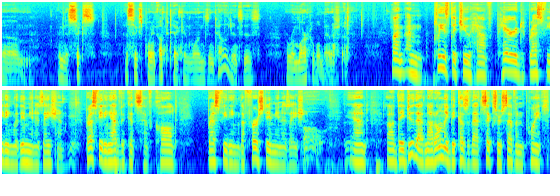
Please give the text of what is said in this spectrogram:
Um, I mean, a six a six point uptick in one's intelligence is a remarkable benefit. I'm, I'm pleased that you have paired breastfeeding with immunization. Breastfeeding advocates have called breastfeeding the first immunization. Oh, and uh, they do that not only because of that six or seven point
